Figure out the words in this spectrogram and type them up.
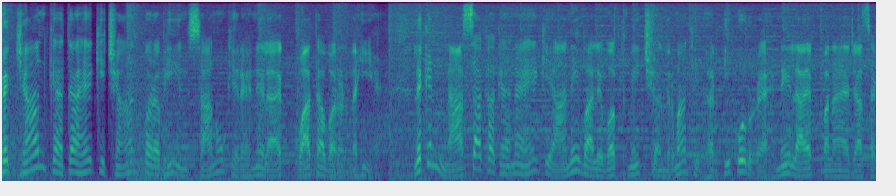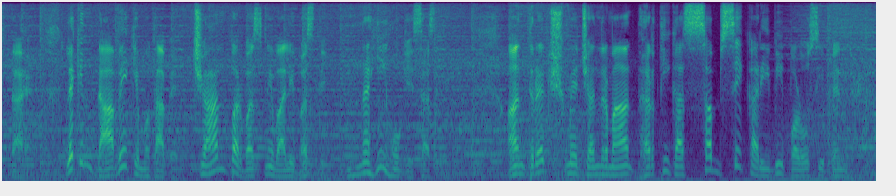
विज्ञान कहता है कि चाँद पर अभी इंसानों के रहने लायक वातावरण नहीं है, लेकिन नासा का कहना है कि आने वाले वक्त में चंद्रमा की धरती को रहने लायक बनाया जा सकता है। लेकिन दावे के मुताबिक चाँद पर बसने वाली बस्ती नहीं होगी सस्ती। अंतरिक्ष में चंद्रमा धरती का सबसे करीबी पड़ोसी पिंड है।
